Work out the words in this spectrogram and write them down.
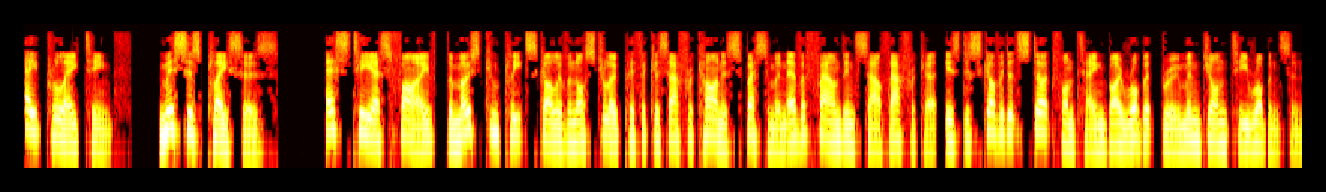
April 18. Mrs. Ples. STS-5, the most complete skull of an Australopithecus africanus specimen ever found in South Africa, is discovered at Sterkfontein by Robert Broom and John T. Robinson.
